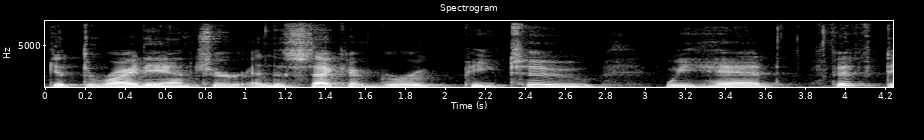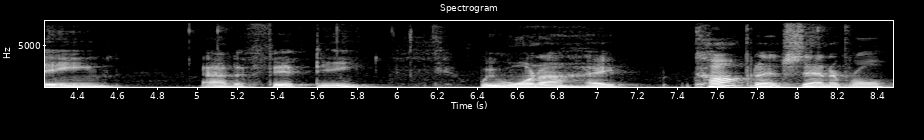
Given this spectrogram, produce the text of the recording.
get the right answer. In the second group, P2, we had 15 out of 50. We want a confidence interval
